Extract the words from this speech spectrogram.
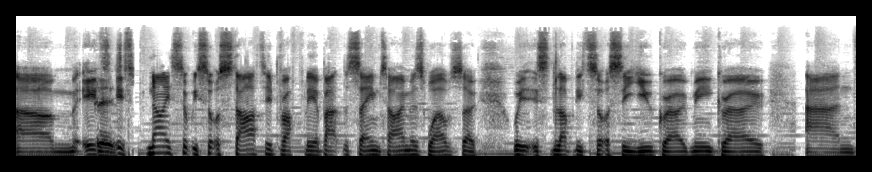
Um, it's, is. it's nice that we sort of started roughly about the same time as well. So we, it's lovely to sort of see you grow, me grow, and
